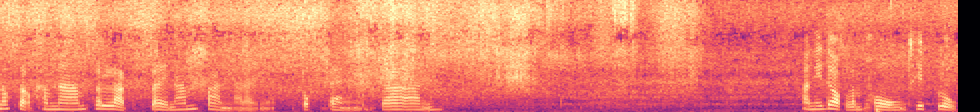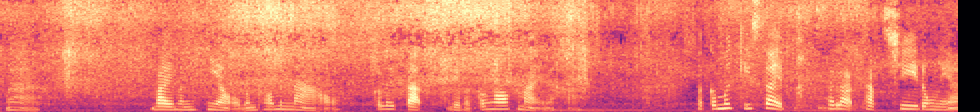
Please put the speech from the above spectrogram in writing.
นอกจากทำน้ำสลัดใส่น้ำปั่นอะไรเนี่ยตกแต่งจานอันนี้ดอกลำโพงที่ปลูกนะคะใบมันเหี่ยวมันเพราะมันหนาว ก็เลยตัดเดี๋ยวมันก็งอกใหม่นะคะ แล้วก็เมื่อกี้ใส่สลัดผักชีตรงเนี้ย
